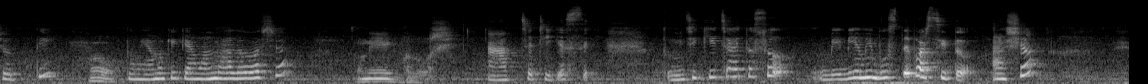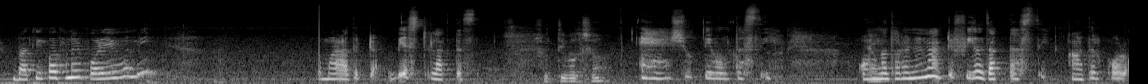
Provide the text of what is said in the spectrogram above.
সত্যি? হ তুমি আমাকে কেমন ভালোবাসো? অনেক ভালোবাসি। আচ্ছা ঠিক আছে। তুমি যে কি চাইতেছো বেবি আমি বুঝতে পারছি তো। আশা বাকি কথা নয় পরেই বলি। তোমার আদরটা বেস্ট লাগতেছে। সত্যি বলছো? হ্যাঁ সত্যি বলতেছি। অন্য ধরনের না একটা ফিল জাগতেছে আদর করো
